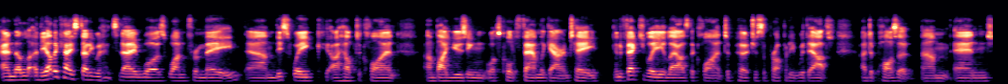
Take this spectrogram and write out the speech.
and the, the other case study we had today was one from me. Um, this week, I helped a client um, by using what's called a family guarantee. It effectively allows the client to purchase a property without a deposit. Um, and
